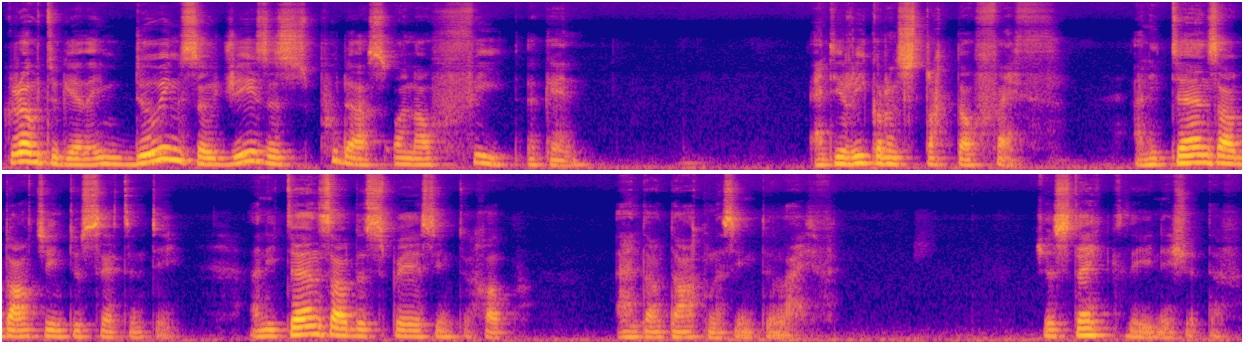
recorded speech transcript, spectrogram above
grow together. In doing so, Jesus put us on our feet again. And He reconstructs our faith. And He turns our doubts into certainty. And He turns our despair into hope and our darkness into life. Just take the initiative,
